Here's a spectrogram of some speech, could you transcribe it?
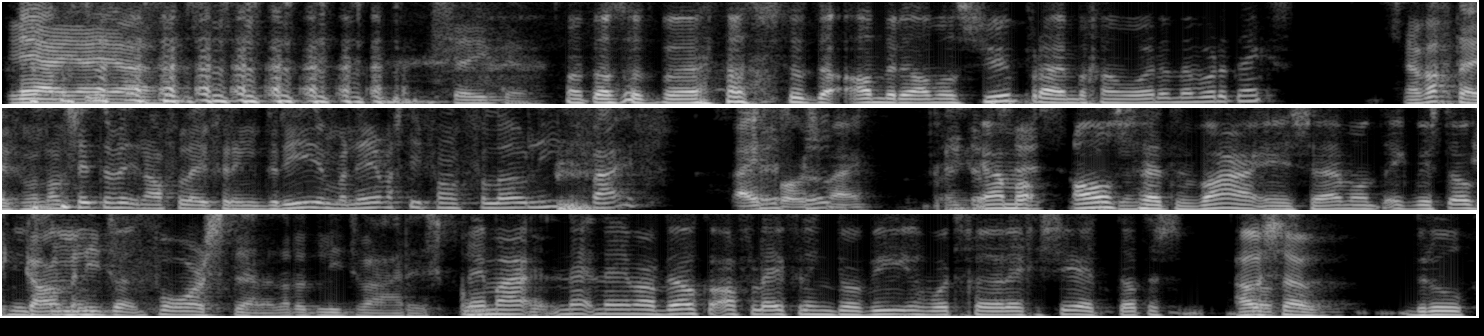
Ja, ja, ja. Zeker. Want als, het, we- als het de anderen allemaal zuurpruimen gaan worden, dan wordt het niks. Nou, wacht even, want dan zitten we in aflevering 3. En wanneer was die van Filoni? Vijf? Vijf Zes, volgens toch? mij. Ik Ja, maar zes. als het waar is, hè, want ik wist ook Ik niet... kan van me niet voorstellen dat het niet waar is. Kom Nee maar, nee, nee, maar welke aflevering door wie wordt geregisseerd? Dat is... Oh, dat- zo. Ik bedoel,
